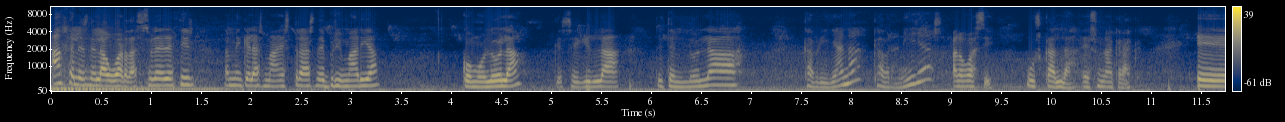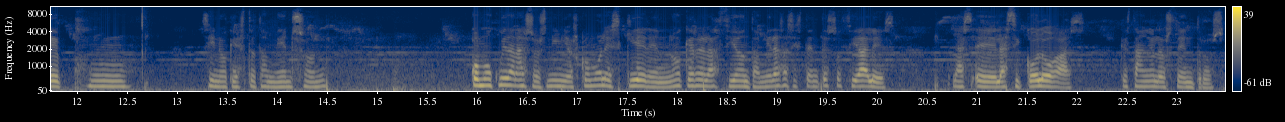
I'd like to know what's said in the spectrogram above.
ángeles de la guarda. Suele decir también que las maestras de primaria, como Lola, que seguidla, dicen Lola Cabrillana, Cabranillas, algo así, buscadla, es una crack. Eh, mm, sino que esto también son cómo cuidan a esos niños, cómo les quieren, ¿no? qué relación, también las asistentes sociales, las, eh, las psicólogas que están en los centros,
